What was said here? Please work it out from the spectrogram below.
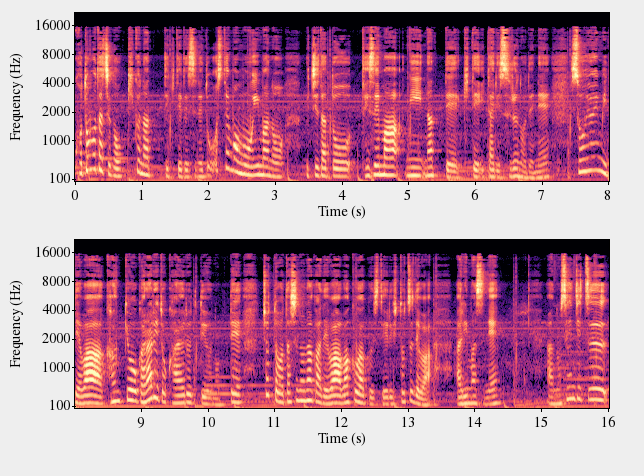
子どもたちが大きくなってきてですねどうしてももう今のうちだと手狭になってきていたりするのでねそういう意味では環境をガラリと変えるっていうのってちょっと私の中ではワクワクしている一つではありますね。あの先日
